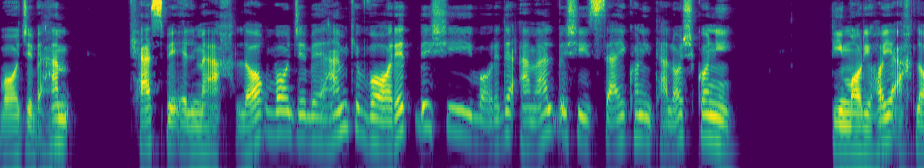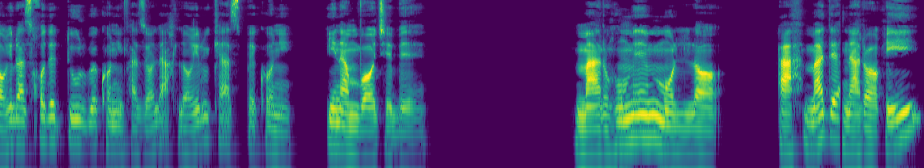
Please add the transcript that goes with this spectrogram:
واجبه. هم کسب علم اخلاق واجبه هم که وارد بشی وارد عمل بشی سعی کنی تلاش کنی. بیماری های اخلاقی رو از خودت دور بکنی فضایل اخلاقی رو کسب بکنی. اینم واجبه. مرحوم ملا احمد نراقی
